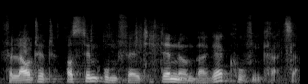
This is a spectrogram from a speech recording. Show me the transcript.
verlautet aus dem Umfeld der Nürnberger Kufenkratzer.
